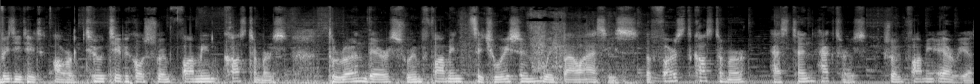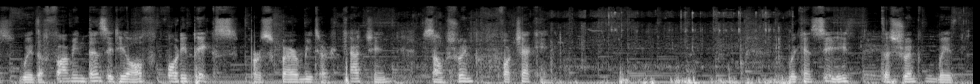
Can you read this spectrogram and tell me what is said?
visited our two typical shrimp farming customers to learn their shrimp farming situation with bioassays. The first customer has 10 hectares shrimp farming areas with a farming density of 40 pigs per square meter, catching some shrimp for checking. We can see the shrimp with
